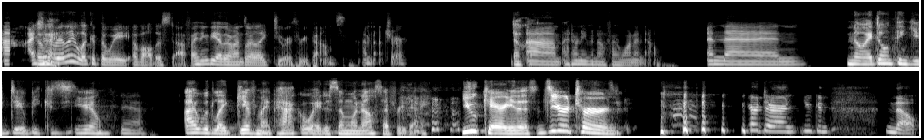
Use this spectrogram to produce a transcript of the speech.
Um, I should Okay. really look at the weight of all this stuff. I think the other ones are like two or three pounds. I'm not sure. Okay. Um, I don't even know if I want to know. And then No, I don't think you do because you yeah. I would like give my pack away to someone else every day. you carry this. It's your turn. Your turn. You can no.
